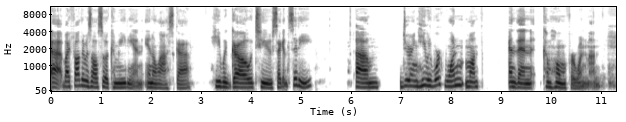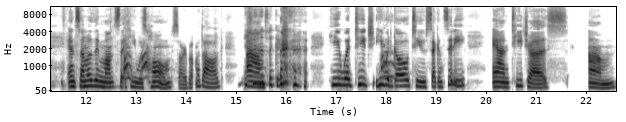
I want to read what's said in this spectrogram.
uh, my father was also a comedian in Alaska. He would go to Second City um, during he would work one month and then come home for one month. And some of the months that he was home, sorry about my dog, um, he would teach. He would go to Second City and teach us. Um,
